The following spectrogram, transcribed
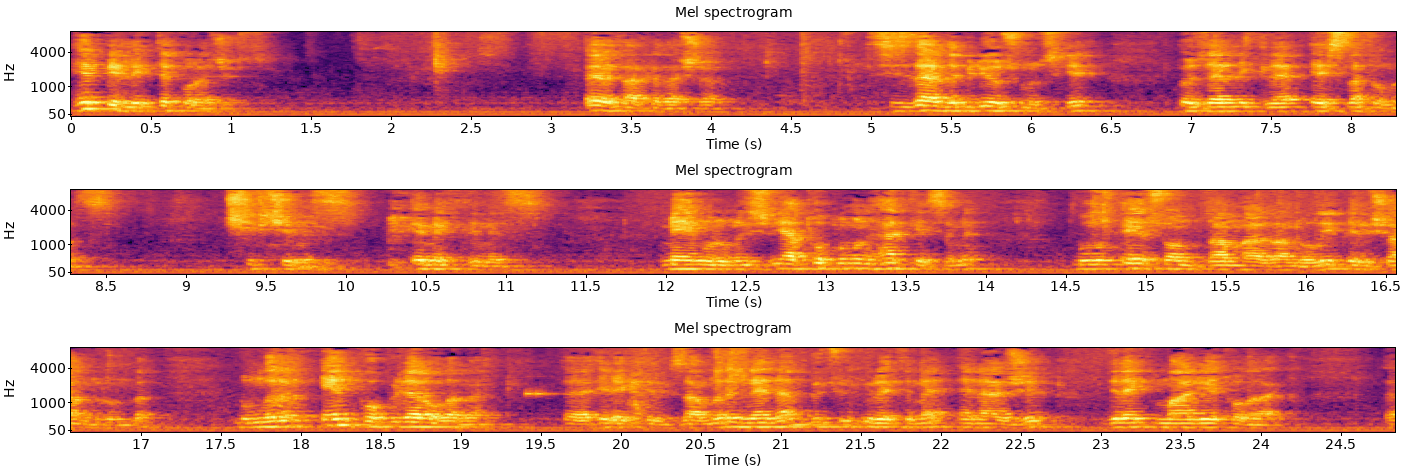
hep birlikte kuracağız. Evet arkadaşlar. Sizler de biliyorsunuz ki özellikle esnafımız, çiftçimiz, emeklimiz, memurumuz, ya toplumun her kesimi bu en son zamlardan dolayı perişan durumda. Bunların en popüler olanı e, elektrik zamları. Neden? Bütün üretime enerji direkt maliyet olarak e,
